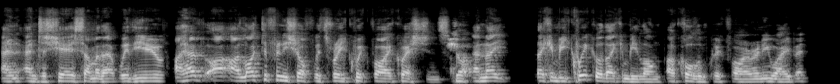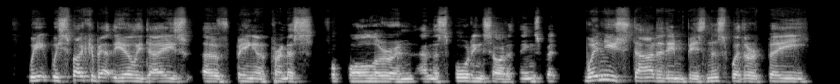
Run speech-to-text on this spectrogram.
and and to share some of that with you. I have I, I like to finish off with three quick fire questions, sure. and they they can be quick or they can be long. I'll call them quick fire anyway. But we we spoke about the early days of being an apprentice footballer and and the sporting side of things. But when you started in business, whether it be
